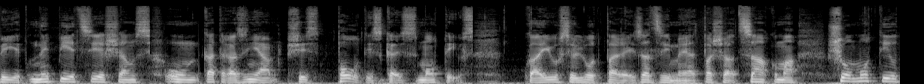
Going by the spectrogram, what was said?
bija nepieciešams, un katrā ziņā šis politiskais motīvs kā jūs jau ļoti pareizi atzīmējāt pašā sākumā, šo motīvu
